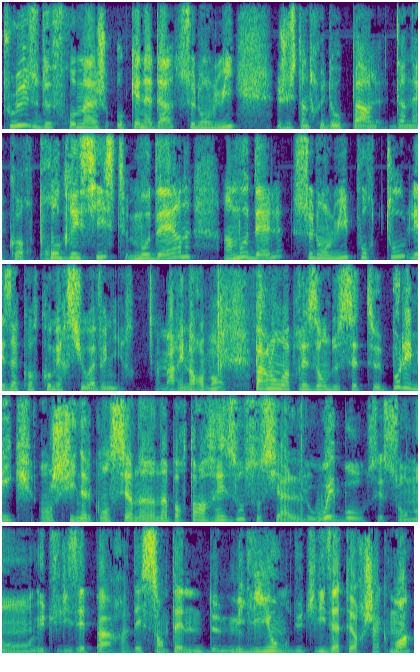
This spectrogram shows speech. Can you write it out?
plus de fromage au Canada, selon lui. Justin Trudeau parle d'un accord progressiste, moderne, un modèle, selon lui, pour tous les accords commerciaux à venir. Marie Normand. Parlons à présent de cette polémique en Chine. Elle concerne un important réseau social. Weibo, c'est son nom, utilisé par des centaines de millions d'utilisateurs chaque mois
